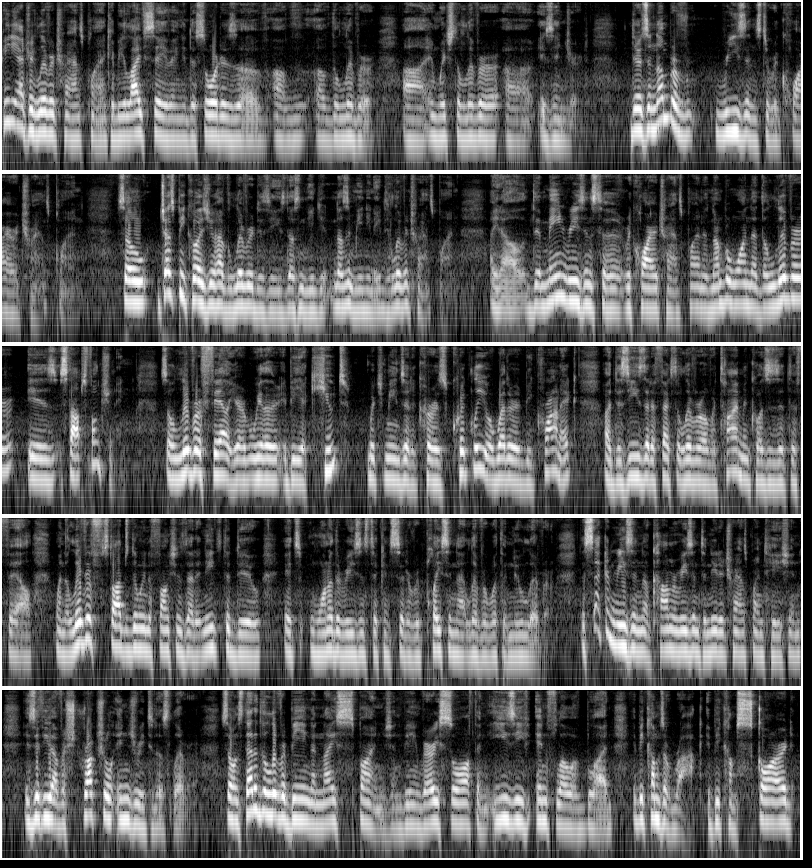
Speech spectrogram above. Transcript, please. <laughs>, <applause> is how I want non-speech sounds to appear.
pediatric liver transplant can be life-saving in disorders of, of, of the liver uh, in which the liver uh, is injured. There's a number of reasons to require a transplant. So just because you have liver disease doesn't, need you, doesn't mean you need a liver transplant. You know, the main reasons to require transplant is number one, that the liver is, stops functioning. So liver failure, whether it be acute which means it occurs quickly, or whether it be chronic, a disease that affects the liver over time and causes it to fail. When the liver stops doing the functions that it needs to do, it's one of the reasons to consider replacing that liver with a new liver. The second reason, a common reason to need a transplantation, is if you have a structural injury to this liver. So instead of the liver being a nice sponge and being very soft and easy inflow of blood, it becomes a rock. It becomes scarred,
